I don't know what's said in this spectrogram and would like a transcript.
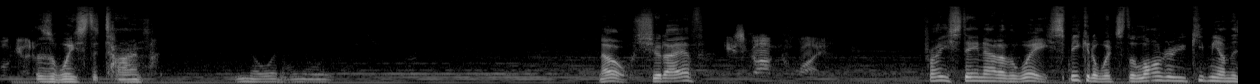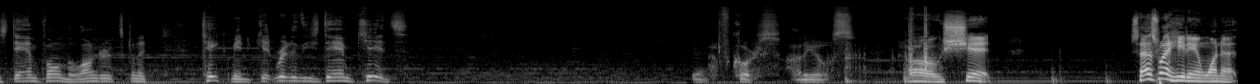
we'll get him. This is a waste of time. You know it, I know it. No, should I have? He's gone quiet. Try staying out of the way. Speaking of which, the longer you keep me on this damn phone, the longer it's gonna take me to get rid of these damn kids. Yeah. Of course. Adios. Oh shit. So that's why he didn't want to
